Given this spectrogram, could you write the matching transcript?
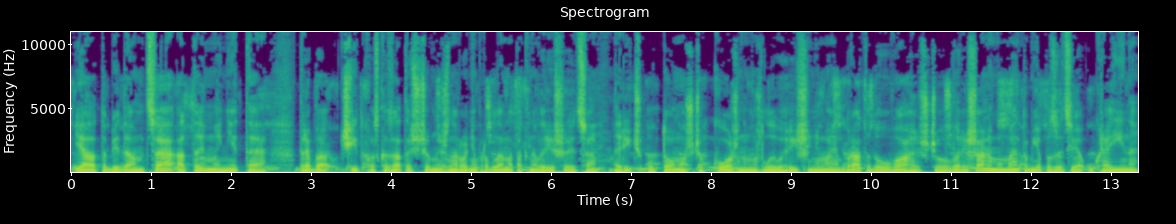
Я тобі дам це, а ти мені те. Треба чітко сказати, що міжнародні проблеми так не вирішуються. Річ у тому, що кожне можливе рішення має брати до уваги, що вирішальним моментом є позиція України.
